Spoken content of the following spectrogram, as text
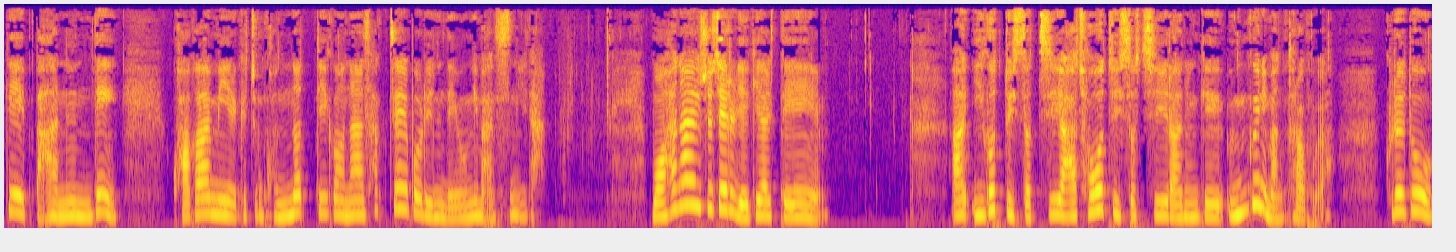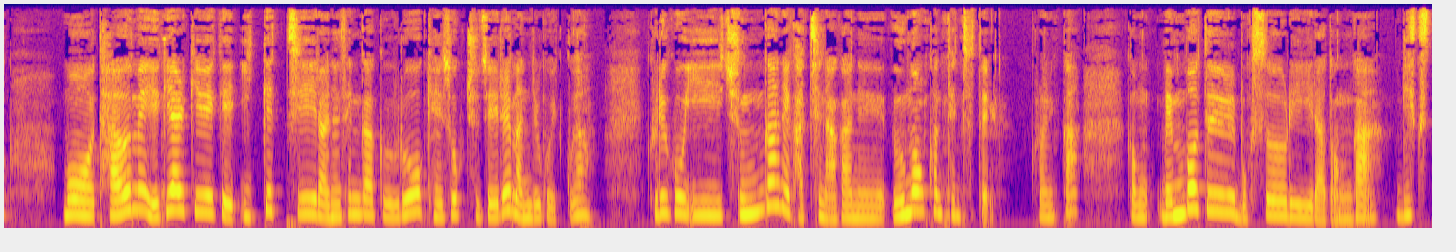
게 많은데 과감히 이렇게 좀 건너뛰거나 삭제해버리는 내용이 많습니다. 뭐 하나의 주제를 얘기할 때, 아, 이것도 있었지, 아, 저것도 있었지라는 게 은근히 많더라고요. 그래도 뭐 다음에 얘기할 기회가 있겠지라는 생각으로 계속 주제를 만들고 있고요. 그리고 이 중간에 같이 나가는 음원 컨텐츠들, 그러니까, 그러니까 뭐 멤버들 목소리라던가 믹스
